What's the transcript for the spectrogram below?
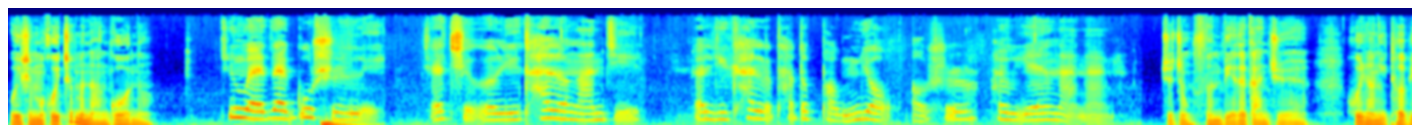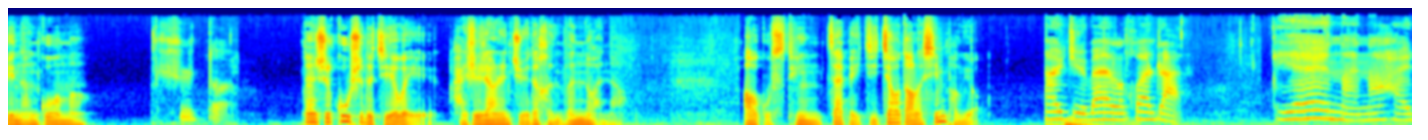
为什么会这么难过呢？因为在故事里，小企鹅离开了南极，还离开了他的朋友、老师，还有爷爷奶奶。这种分别的感觉会让你特别难过吗？是的。但是故事的结尾还是让人觉得很温暖呢。奥古斯汀在北极交到了新朋友，还举办了画展。爷爷奶奶还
